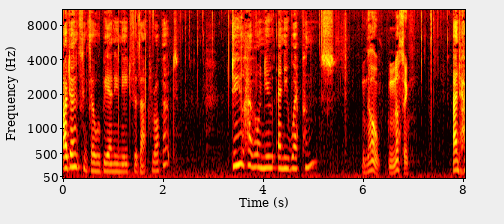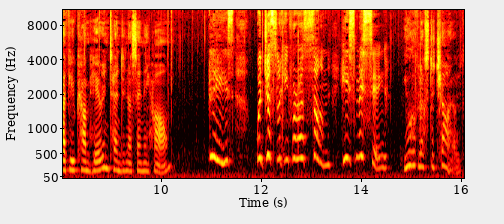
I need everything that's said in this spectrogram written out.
I don't think there will be any need for that, Robert. Do you have on you any weapons? No, nothing. And have you come here intending us any harm? Please, we're just looking for our son. He's missing. You have lost a child?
